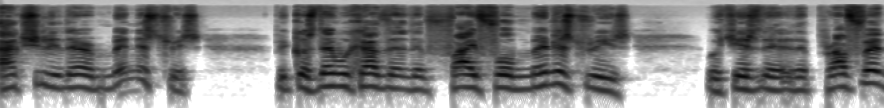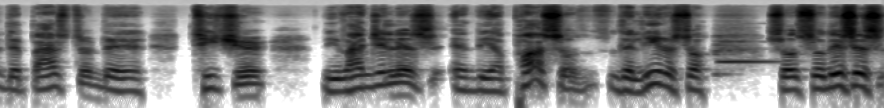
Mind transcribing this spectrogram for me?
actually they're ministries, because then we have the, the fivefold ministries, which is the, the prophet, the pastor, the teacher, the evangelist, and the apostle, the leader. So so so this is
